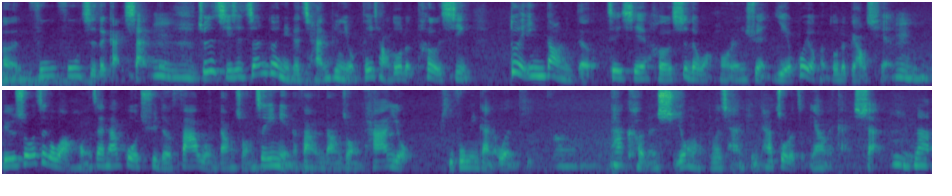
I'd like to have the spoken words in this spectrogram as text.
呃肤肤质的改善的？嗯，就是其实针对你的产品有非常多的特性。对应到你的这些合适的网红人选，也会有很多的标签。嗯，比如说这个网红在他过去的发文当中，这一年的发文当中，他有皮肤敏感的问题。嗯，他可能使用了很多的产品，他做了怎么样的改善？嗯，那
